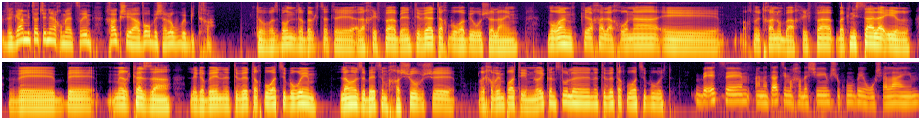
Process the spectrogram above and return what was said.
וגם מצד שני אנחנו מייצרים חג שיעבור בשלום ובבטחה. טוב, אז בואו נדבר קצת אה, על אכיפה בנתיבי התחבורה בירושלים. מורן, ככה לאחרונה אה, אנחנו התחלנו באכיפה בכניסה לעיר ובמרכזה לגבי נתיבי תחבורה ציבוריים. למה זה בעצם חשוב שרכבים פרטיים לא ייכנסו לנתיבי תחבורה ציבורית? בעצם הנת"צים החדשים שהוקמו בירושלים,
